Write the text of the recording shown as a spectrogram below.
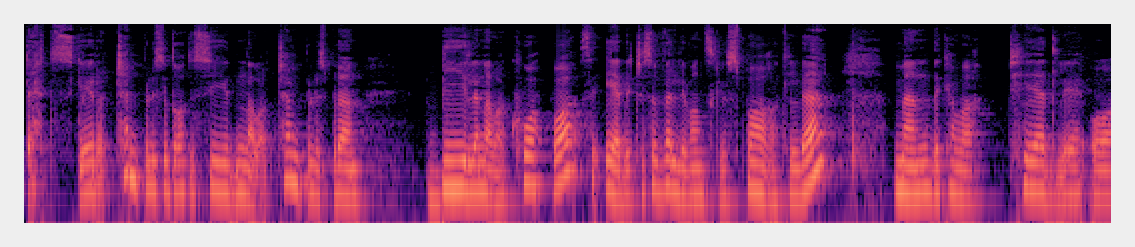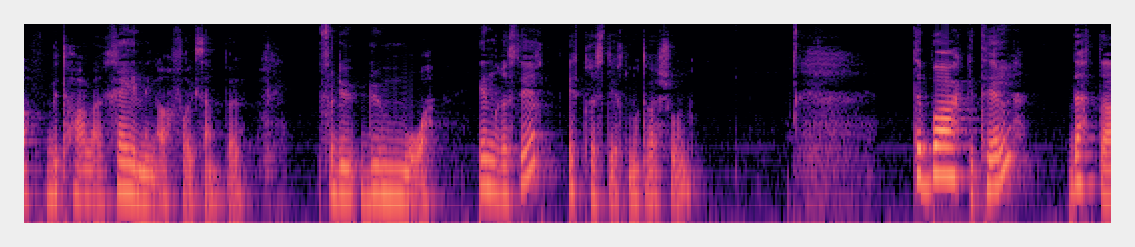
dødsgøy. Du har kjempelyst til å dra til Syden, eller kjempelyst på den bilen eller kåpa, så er det ikke så veldig vanskelig å spare til det. Men det kan være kjedelig å betale regninger, f.eks. For, eksempel. for du, du må. Indrestyrt, ytrestyrt motivasjon. Tilbake til dette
